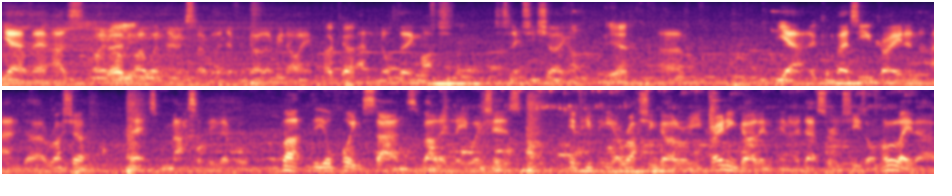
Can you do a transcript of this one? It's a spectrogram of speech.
Yeah, they're as I, Really? I went there and slept with a different girl every night Okay. and not doing much, just literally showing up. Yeah. Um, yeah, compared to Ukraine and, and uh, Russia, it's massively liberal. But the, your point stands validly, which is if you meet a Russian girl or a Ukrainian girl in, in Odessa and she's on holiday there,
